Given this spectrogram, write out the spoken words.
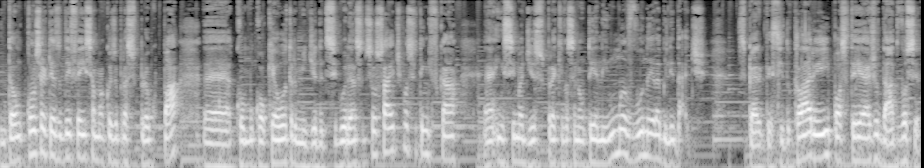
Então, com certeza, o deface é uma coisa para se preocupar, é, como qualquer outra medida de segurança do seu site, você tem que ficar é, em cima disso para que você não tenha nenhuma vulnerabilidade. Espero ter sido claro e possa ter ajudado você.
